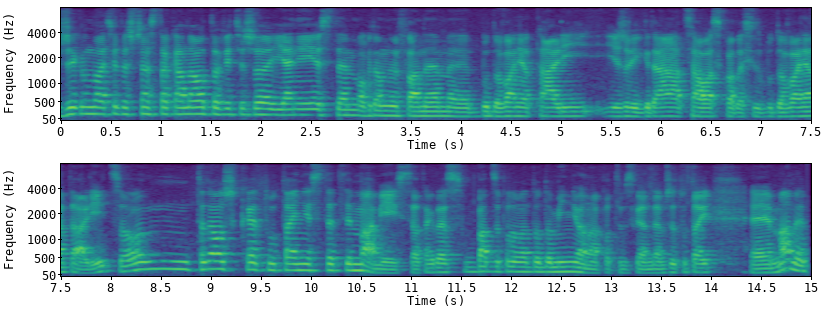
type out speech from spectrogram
Jeżeli oglądacie też często kanał, to wiecie, że ja nie jestem ogromnym fanem e, budowania talii, jeżeli gra cała składa się z budowania talii, co mm, troszkę tutaj niestety ma miejsce. Ta gra jest bardzo podobna do Dominiona pod tym względem, że tutaj e, mamy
